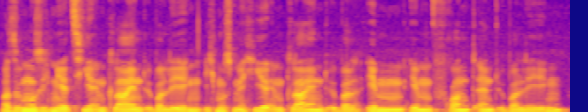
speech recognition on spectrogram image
Was muss ich mir jetzt hier im Client überlegen? Ich muss mir hier im Client über, im, im Frontend überlegen,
